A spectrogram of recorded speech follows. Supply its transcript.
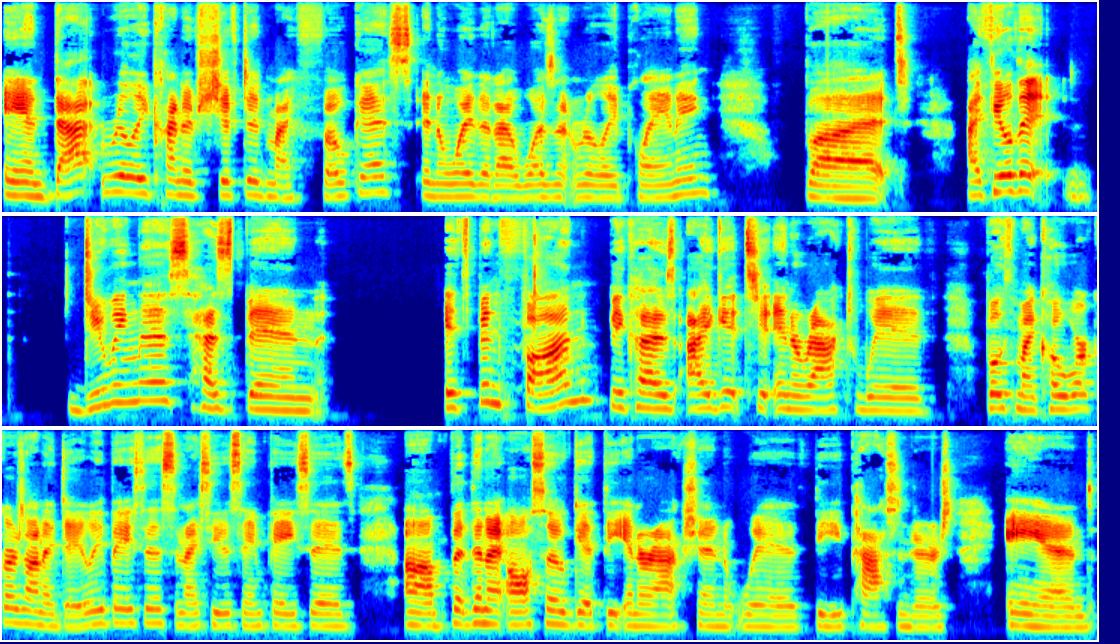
And that really kind of shifted my focus in a way that I wasn't really planning. But I feel that doing this has been it's been fun because I get to interact with both my coworkers on a daily basis and I see the same faces. Um, but then I also get the interaction with the passengers and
